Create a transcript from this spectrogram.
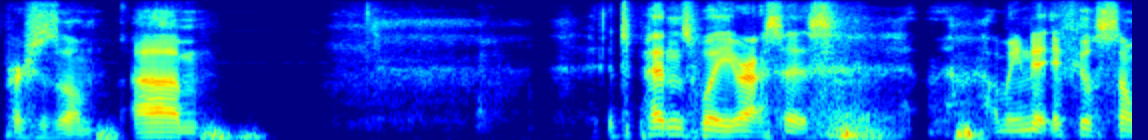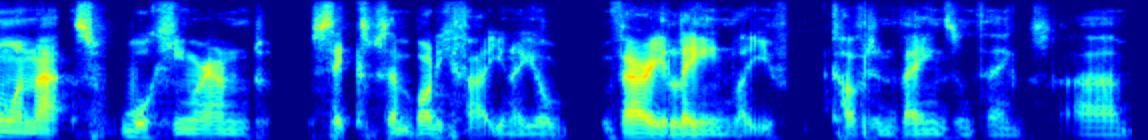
Pressure's on. Um, it depends where you're at. So I mean, if you're someone that's walking around six percent body fat, you know, you're very lean, like you've covered in veins and things. Um,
